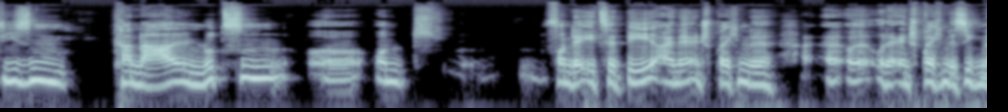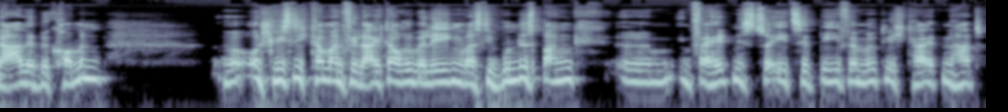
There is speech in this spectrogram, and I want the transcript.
diesen Kanal nutzen und von der EZB eine entsprechende äh, oder entsprechende Signale bekommen. Äh, und schließlich kann man vielleicht auch überlegen, was die Bundesbank äh, im Verhältnis zur EZB für Möglichkeiten hat.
